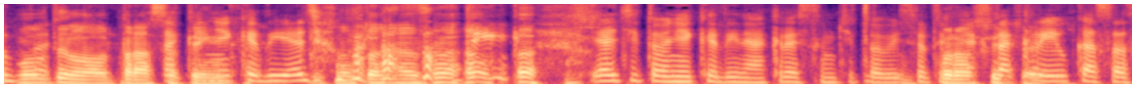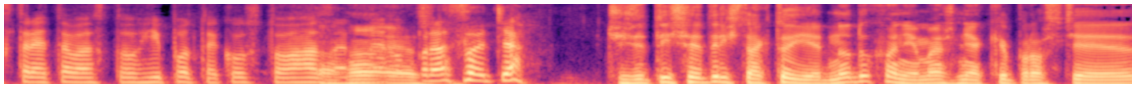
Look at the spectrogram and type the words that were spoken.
multilevel, prasating. niekedy je to Ja ti to niekedy nakreslím, ti to vysvetlím. Jak tá krivka sa stretáva s tou hypotékou, z toho hazardného prasaťa. Čiže ty šetríš takto jednoducho? Nemáš nejaké proste e,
